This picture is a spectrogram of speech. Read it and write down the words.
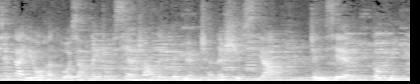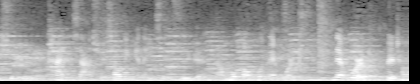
现在也有很多像那种线上的一个远程的实习啊，这些都可以去看一下学校里面的一些资源，然后包括 network，network 非常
